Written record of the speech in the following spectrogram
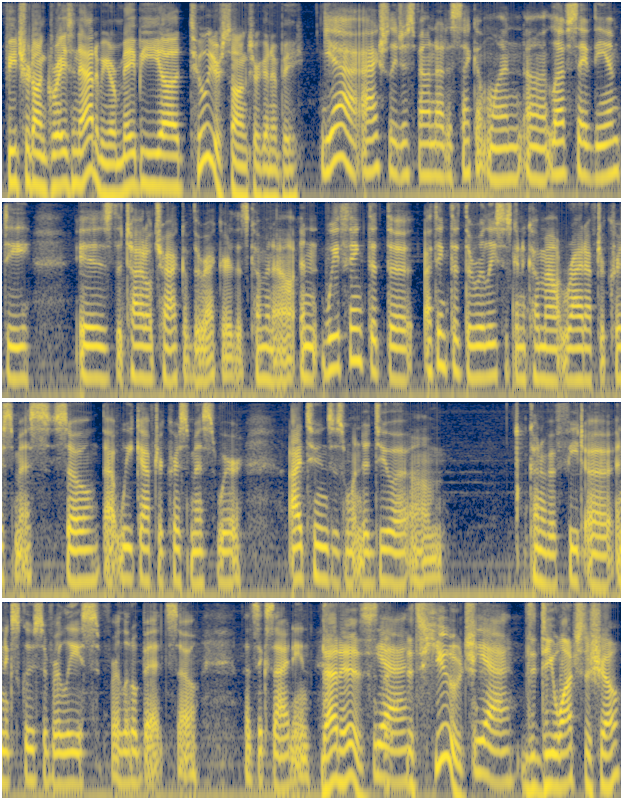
featured on Grey's Anatomy, or maybe uh, two of your songs are going to be. Yeah, I actually just found out a second one. Uh, Love Save the Empty is the title track of the record that's coming out, and we think that the I think that the release is going to come out right after Christmas. So that week after Christmas, where iTunes is wanting to do a um, kind of a feat, uh, an exclusive release for a little bit. So that's exciting. That is, Yeah. it's huge. Yeah. D- do you watch the show?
